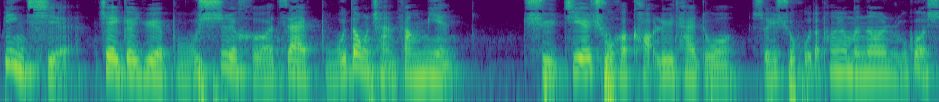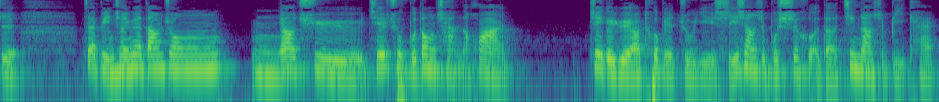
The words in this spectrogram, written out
并且这个月不适合在不动产方面。去接触和考虑太多，所以属虎的朋友们呢，如果是在丙辰月当中，嗯，要去接触不动产的话，这个月要特别注意，实际上是不适合的，尽量是避开。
